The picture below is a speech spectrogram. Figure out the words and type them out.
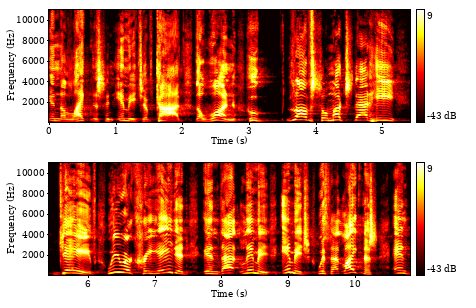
in the likeness and image of God, the one who loves so much that he gave. We were created in that image with that likeness. And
